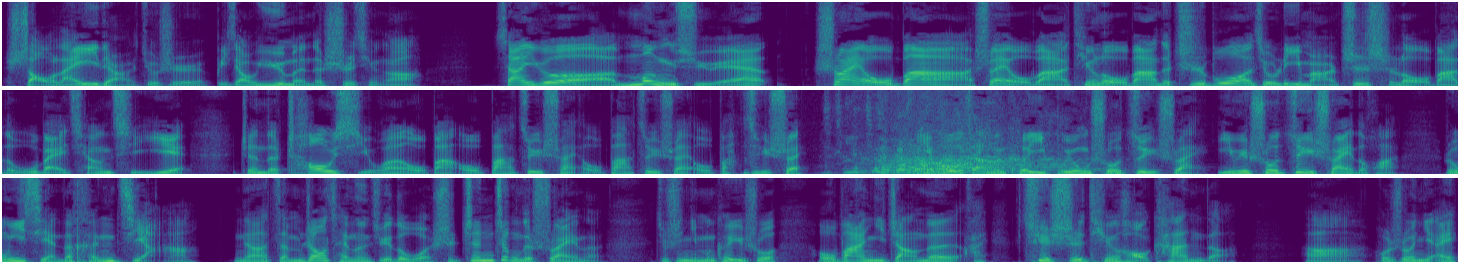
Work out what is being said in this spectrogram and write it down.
少来一点就是比较郁闷的事情啊。下一个梦雪。帅欧巴，帅欧巴，听了欧巴的直播就立马支持了欧巴的五百强企业，真的超喜欢欧巴，欧巴最帅，欧巴最帅，欧巴最帅。以后咱们可以不用说最帅，因为说最帅的话容易显得很假。那怎么着才能觉得我是真正的帅呢？就是你们可以说欧巴你长得还确实挺好看的啊，或者说你哎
